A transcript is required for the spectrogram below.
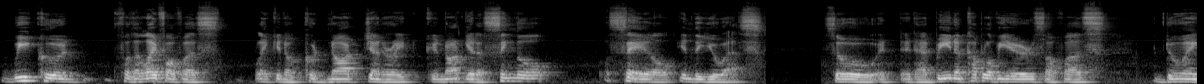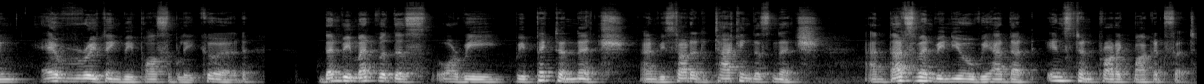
we could, for the life of us, like, you know, could not generate, could not get a single sale in the US. So it, it had been a couple of years of us doing everything we possibly could. Then we met with this, or we, we picked a niche and we started attacking this niche. And that's when we knew we had that instant product market fit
